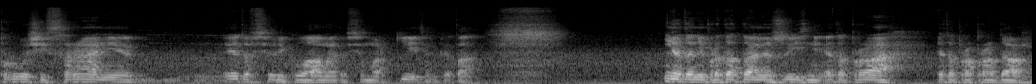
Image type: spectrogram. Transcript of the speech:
прочей срани, это все реклама, это все маркетинг, это, это не про тотальность жизни, это про, это про продажи.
